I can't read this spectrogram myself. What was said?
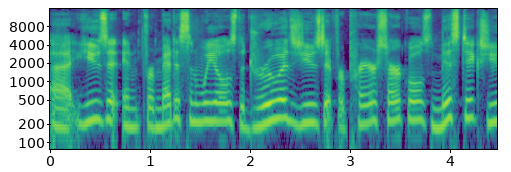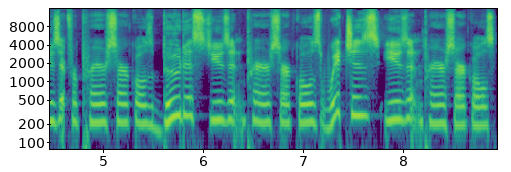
uh, use it in, for medicine wheels. The Druids used it for prayer circles. Mystics use it for prayer circles. Buddhists use it in prayer circles. Witches use it in prayer circles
